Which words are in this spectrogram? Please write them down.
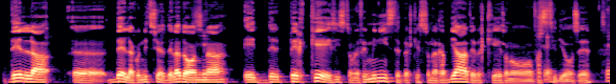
della, eh, della condizione della donna e del perché esistono le femministe, perché sono arrabbiate, perché sono fastidiose. Sì.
